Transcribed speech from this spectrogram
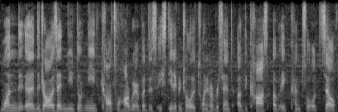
One, uh, the draw is that you don't need console hardware, but this a Stadia controller is 25% of the cost of a console itself,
